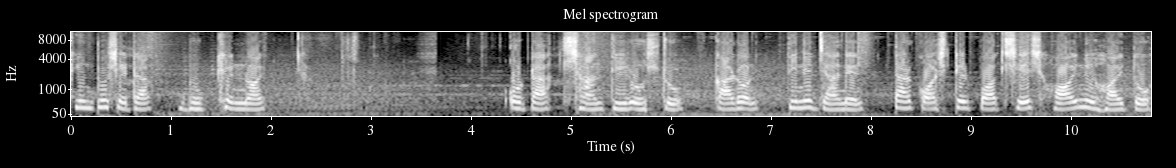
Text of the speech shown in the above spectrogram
কিন্তু সেটা দুঃখের নয়। ওটা শান্তির অশ্রু। কারণ তিনি জানেন, তার কষ্টের পথ শেষ হয়নি হয়তো,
